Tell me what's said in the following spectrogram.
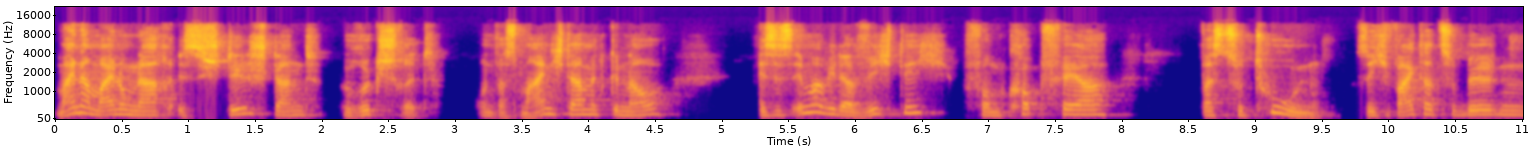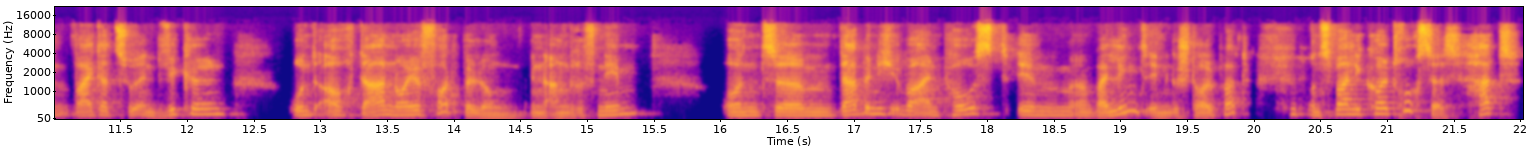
Meiner Meinung nach ist Stillstand Rückschritt. Und was meine ich damit genau? Es ist immer wieder wichtig, vom Kopf her was zu tun, sich weiterzubilden, weiterzuentwickeln und auch da neue Fortbildungen in Angriff nehmen. Und ähm, da bin ich über einen Post im, äh, bei LinkedIn gestolpert. Und zwar Nicole Truchsess hat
